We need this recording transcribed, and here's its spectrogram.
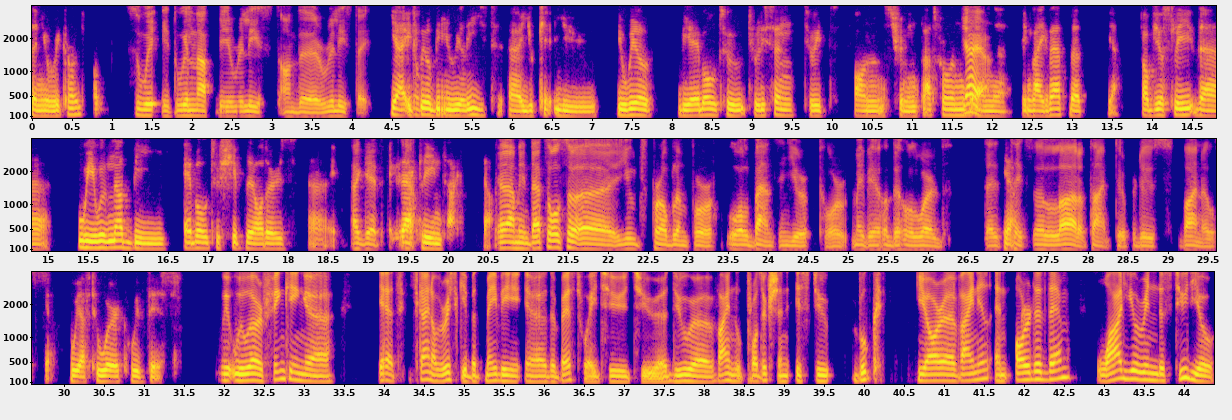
the new record. So we, it will not be released on the release date. Yeah, it will be released. Uh, you can you you will be able to to listen to it on streaming platforms Yeah, yeah. and uh, thing like that. But yeah, obviously the we will not be able to ship the orders uh, I get it. exactly in time. Yeah, I mean that's also a huge problem for all bands in Europe or maybe the whole world. That it Yeah. takes a lot of time to produce vinyls. Yeah, we have to work with this. we, we were thinking uh yeah it's, it's kind of risky but maybe uh, the best way to to uh, do a vinyl production is to book your uh, vinyl and order them while you're in the studio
